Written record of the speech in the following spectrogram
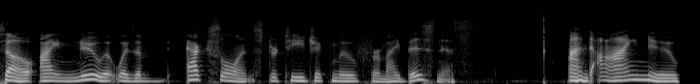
So I knew it was an excellent strategic move for my business. And I knew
